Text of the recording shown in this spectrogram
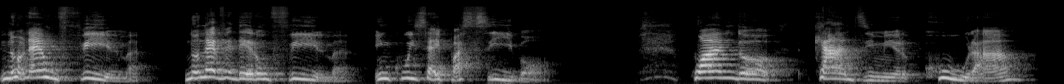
Non è un film, non è vedere un film in cui sei passivo. Quando Kazimir cura,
